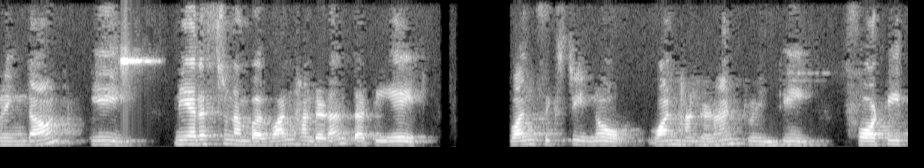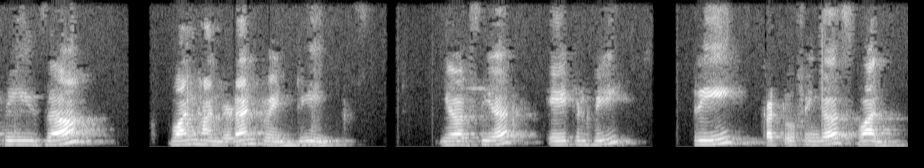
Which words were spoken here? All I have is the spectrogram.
bring down 8 nearest number 138 160 no 120 43 is uh, a 120 here here 8 will be 3, cut 2 fingers, 1,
